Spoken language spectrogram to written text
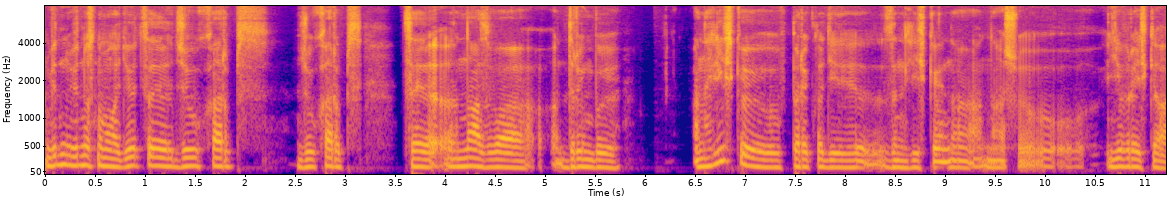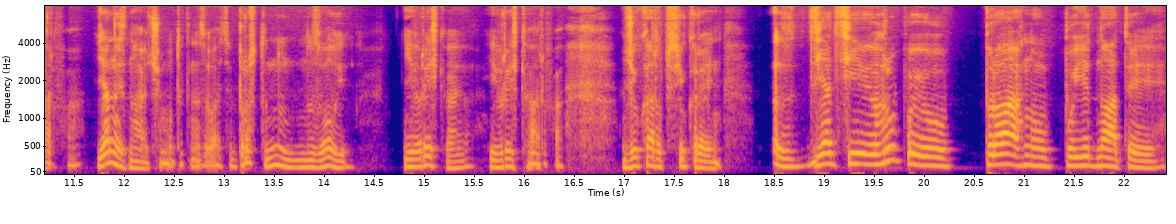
відносно молоді. Це Jew Harps. Jew Harps це е, назва дримби англійською в перекладі з англійської на нашу єврейська арфа. Я не знаю, чому так називається. Просто ну, назвали єврейська, єврейська арфа. Jew Harps Ukraine. Е, Я цією групою прагну поєднати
